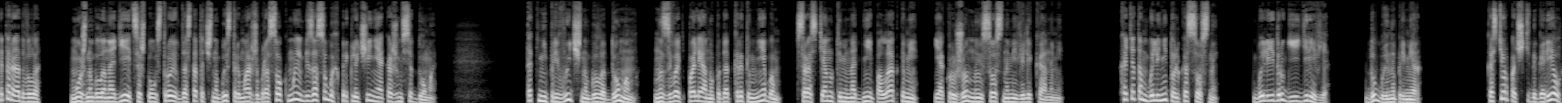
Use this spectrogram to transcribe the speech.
Это радовало. Можно было надеяться, что, устроив достаточно быстрый марш-бросок, мы без особых приключений окажемся дома. Так непривычно было домом называть поляну под открытым небом с растянутыми над ней палатками и окруженную соснами великанами. Хотя там были не только сосны, были и другие деревья. Дубы, например. Костер почти догорел,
